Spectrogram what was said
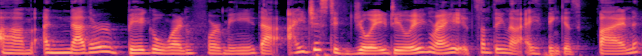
Um, another big one for me that I just enjoy doing, right? It's something that I think is fun.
